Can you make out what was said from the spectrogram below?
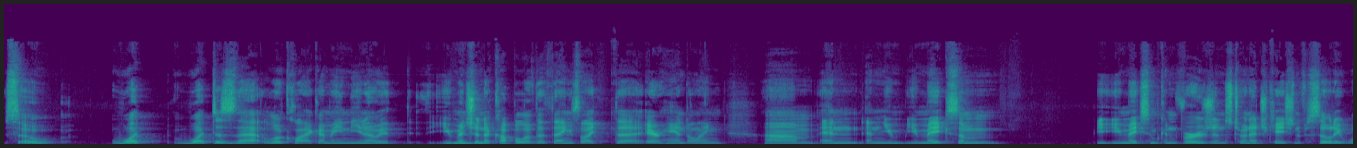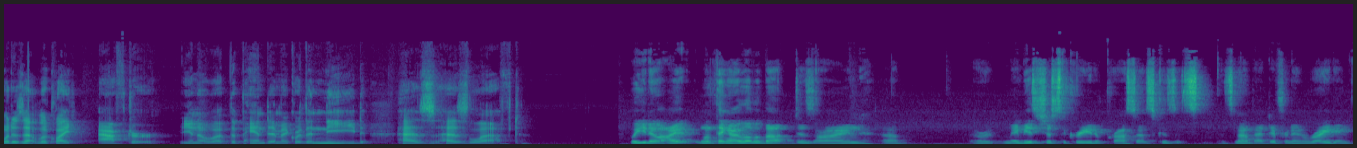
So, what what does that look like? I mean, you know, it, you mentioned a couple of the things like the air handling, um, and and you you make some you, make some conversions to an education facility. What does that look like after you know uh, the pandemic or the need has has left? Well, you know, I one thing I love about design, um, or maybe it's just the creative process because it's it's not that different in writing.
